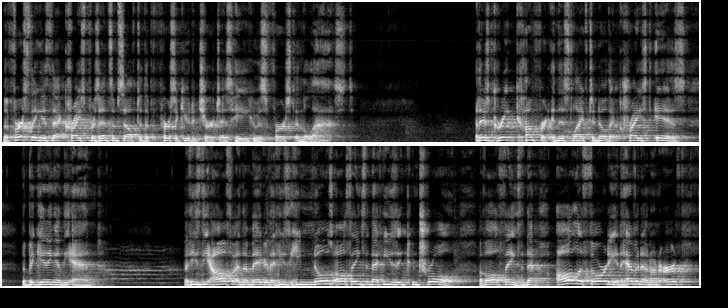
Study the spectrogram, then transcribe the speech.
The first thing is that Christ presents himself to the persecuted church as he who is first and the last. And there's great comfort in this life to know that Christ is the beginning and the end. That he's the Alpha and the Omega, that he's, he knows all things and that he's in control of all things, and that all authority in heaven and on earth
